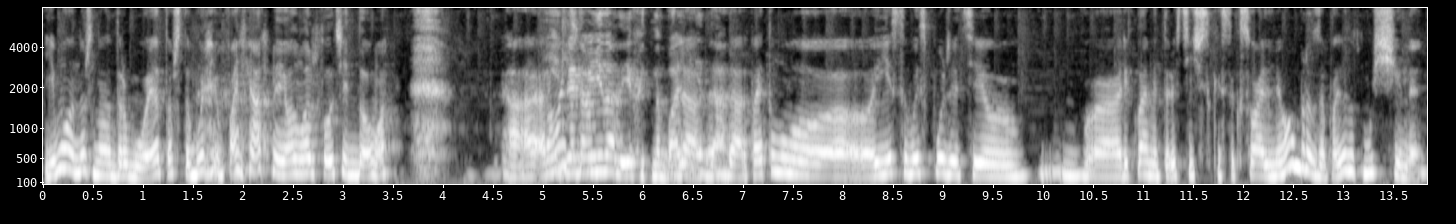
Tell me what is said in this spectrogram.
Ему нужно другое, то, что более понятно, и он может получить дома. А И романтика- для этого не надо ехать на Бали, да, да. да. Поэтому, э, если вы используете в рекламе туристические сексуальные образы, поедут мужчины.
